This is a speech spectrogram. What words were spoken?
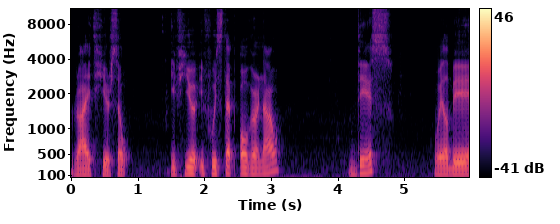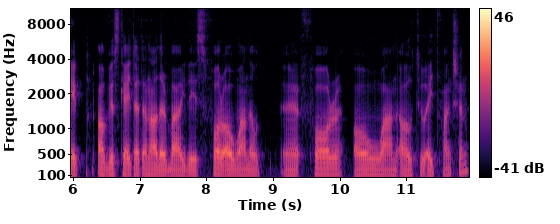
right here. So if you if we step over now, this will be obfuscated another by this 401 uh, 401028 function,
